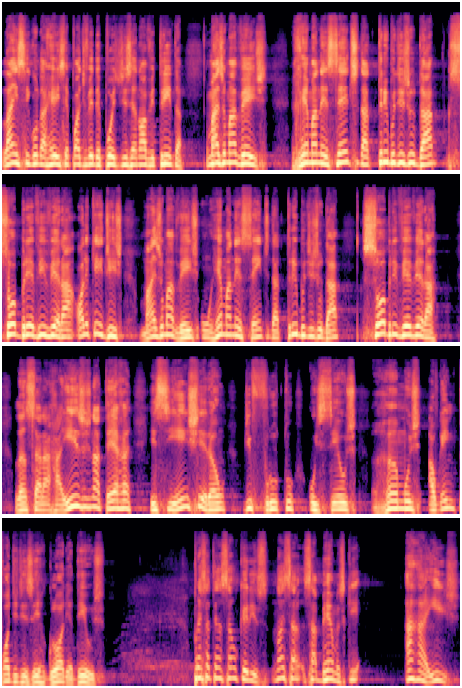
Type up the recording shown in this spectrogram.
lá em 2 Reis, você pode ver depois, 19 e 30. Mais uma vez, remanescente da tribo de Judá sobreviverá. Olha o que ele diz, mais uma vez, um remanescente da tribo de Judá sobreviverá. Lançará raízes na terra e se encherão de fruto os seus ramos. Alguém pode dizer glória a Deus? Preste atenção, queridos. Nós sabemos que a raiz,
